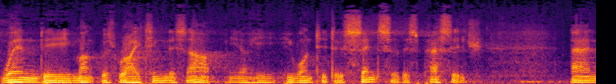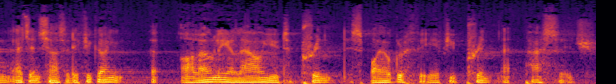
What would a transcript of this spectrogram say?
when the monk was writing this up, you know, he, he wanted to censor this passage and Ajahn Chah said, if you're going, I'll only allow you to print this biography if you print that passage.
